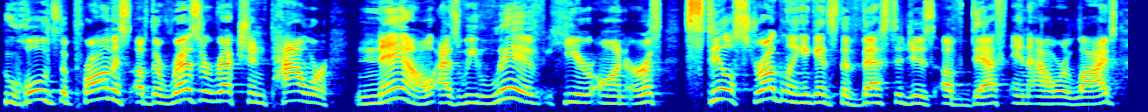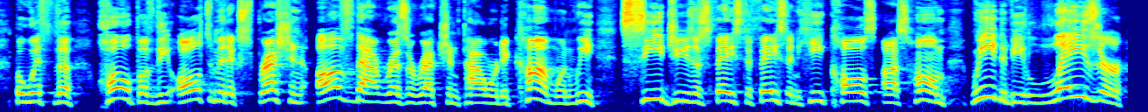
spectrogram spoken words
who holds the promise of the resurrection power now as we live here on earth, still struggling against the vestiges of death in our lives, but with the hope of the ultimate expression of that resurrection power to come when we see Jesus face to face and he calls us home, we need to be laser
